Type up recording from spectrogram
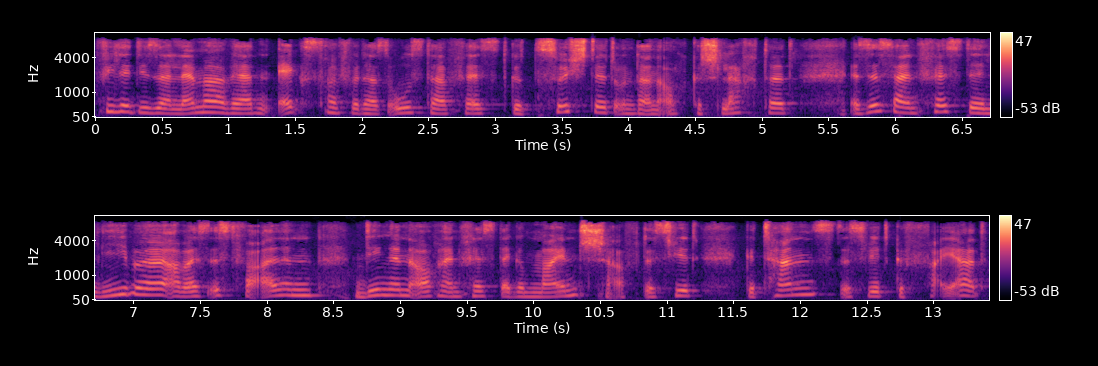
Viele dieser Lämmer werden extra für das Osterfest gezüchtet und dann auch geschlachtet. Es ist ein Fest der Liebe, aber es ist vor allen Dingen auch ein Fest der Gemeinschaft. Es wird getanzt, es wird gefeiert.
